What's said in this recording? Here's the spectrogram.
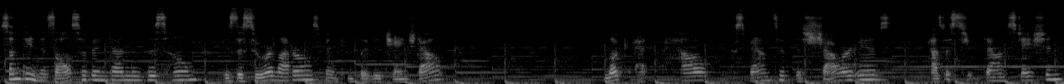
Something that's also been done in this home is the sewer lateral has been completely changed out. Look at how expansive this shower is. It has a sit-down station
